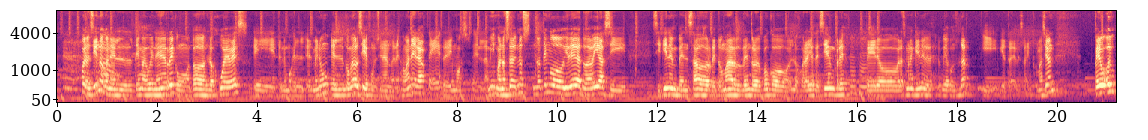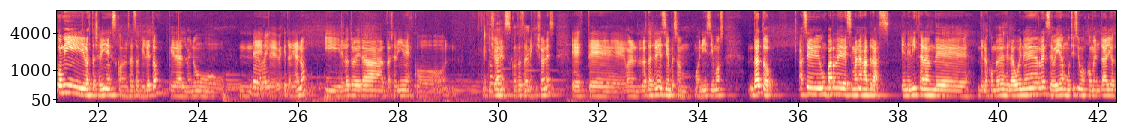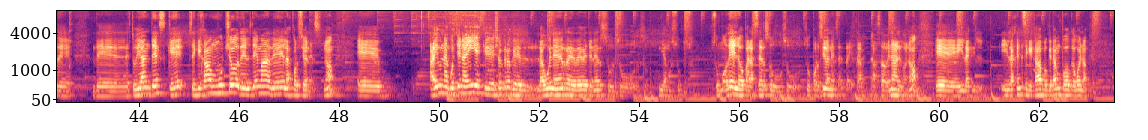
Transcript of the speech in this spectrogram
Bueno, siguiendo con el tema de UNR, como todos los jueves, eh, tenemos el, el menú. El comedor sigue funcionando de la misma manera. Sí. Seguimos en la misma. No, sé, no, no tengo idea todavía si, si tienen pensado retomar dentro de poco los horarios de siempre, pero la semana que viene les voy a consultar y voy a traer esa información. Pero hoy comí los tallarines con salsa fileto, que era el menú mm, este, vegetariano, y el otro era tallarines con mejillones, con salsa de mejillones. Este, bueno, los tallarines siempre son buenísimos. Dato, hace un par de semanas atrás, en el Instagram de, de los comedores de la UNR se veían muchísimos comentarios de, de- de estudiantes que se quejaban mucho del tema de las porciones, ¿no? Eh, hay una cuestión ahí, es que yo creo que el- la UNR debe tener su, su- su, digamos, su, su- su modelo para hacer su- su- sus porciones, o sea, está, está basado en algo, ¿no? Eh, y, la, y la gente se quejaba porque era un poco, bueno,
